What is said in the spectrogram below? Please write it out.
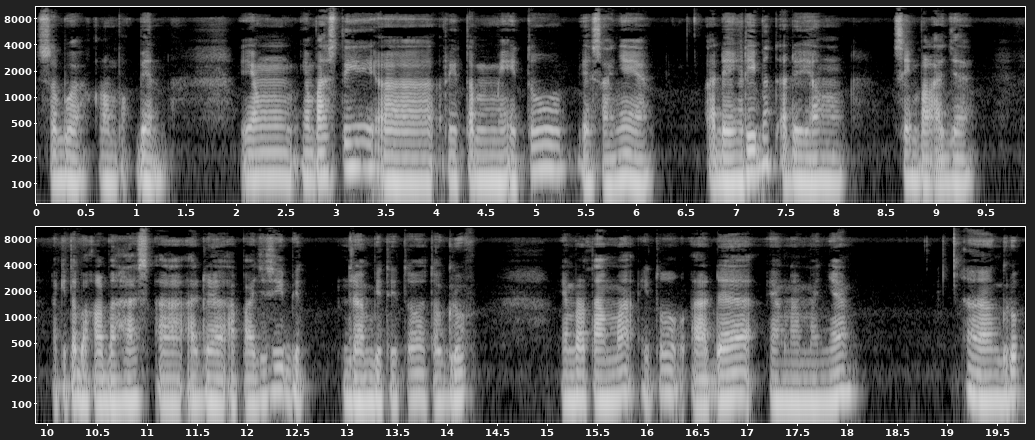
sebuah kelompok band yang yang pasti uh, ritmenya itu biasanya ya ada yang ribet ada yang simple aja. Nah kita bakal bahas uh, ada apa aja sih beat drum beat itu atau groove. Yang pertama itu ada yang namanya uh, groove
